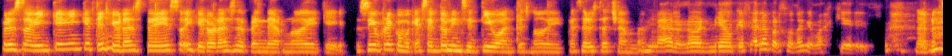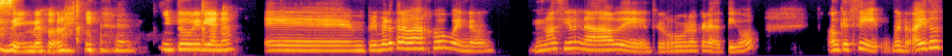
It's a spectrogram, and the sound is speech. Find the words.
Pero está bien, qué bien que te libraste de eso y que lograste aprender, ¿no? De que siempre como que acepta un incentivo antes, ¿no? De hacer esta chamba. Claro, no, ni aunque sea la persona que más quieres. Claro, sí, mejor. ¿Y tú, Viviana? Eh, mi primer trabajo, bueno, no ha sido nada de, de rubro creativo, aunque sí, bueno, hay dos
